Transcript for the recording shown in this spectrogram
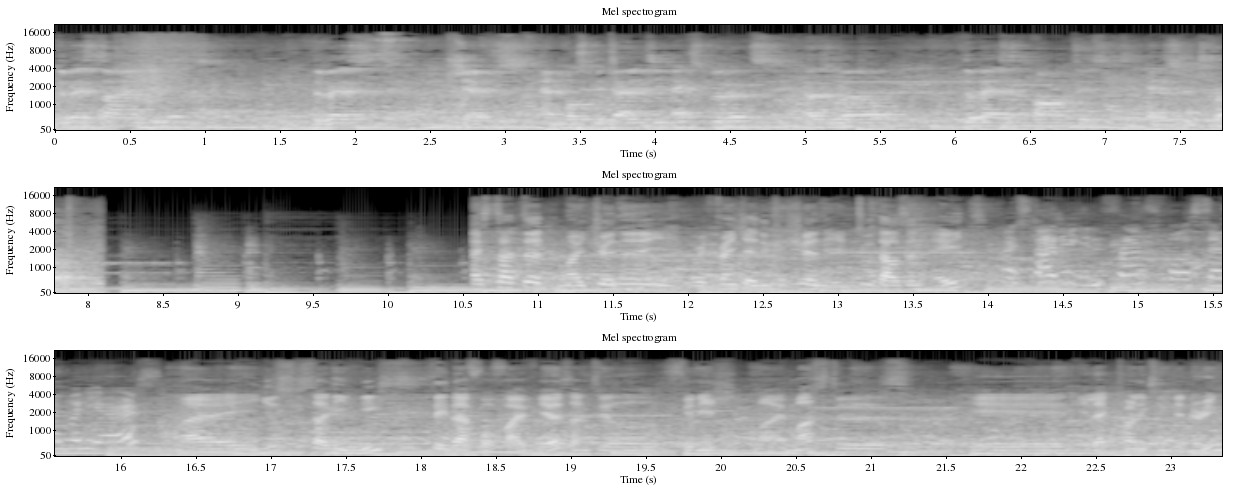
the best scientists, the best chefs and hospitality experts as well, the best artists, etc. I started my journey with French education in 2008. I studied in France for seven years. I used to study in Nice, stayed there for five years until finished my master's in electronics engineering.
